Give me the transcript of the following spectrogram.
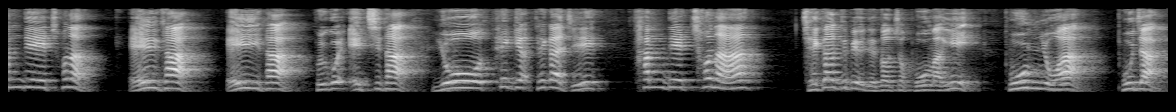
3대의 천왕 L사, A사, 그리고 H사 요 세 가지 3대 천왕 재가급여에 대해서 저 보호망이 보험료와 보장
